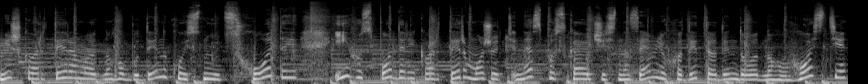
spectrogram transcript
між квартирами одного будинку існують сходи, і господарі квартир можуть, не спускаючись на землю, ходити один до одного в гості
